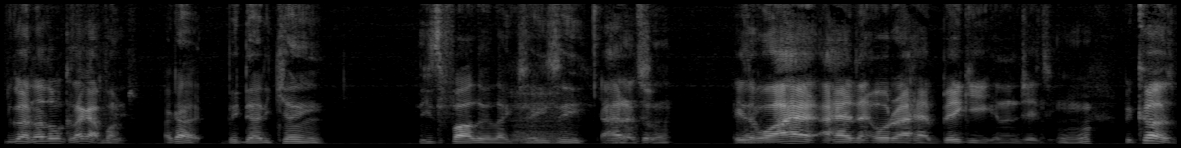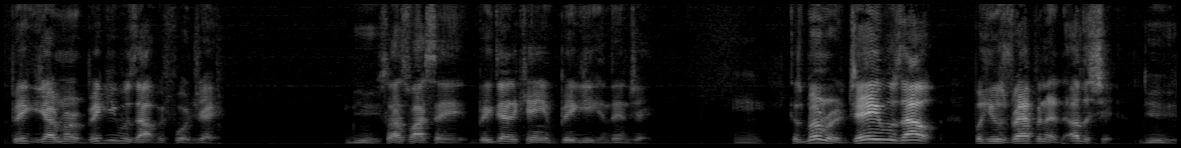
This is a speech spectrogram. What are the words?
You- got another one? Because I got a bunch. I got Big Daddy Kane. He's the father of like Jay Z. I had that too. He said, well, I had I had that order. I had Biggie and then Jay Z. hmm Because Biggie, to remember, Biggie was out before Jay. Yeah. So that's why I say Big Daddy Kane, Biggie, and then Jay. Mm. Because remember, Jay was out, but he was rapping that other shit. Yeah.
